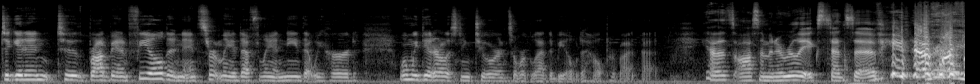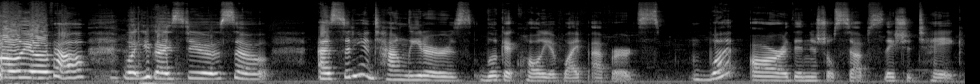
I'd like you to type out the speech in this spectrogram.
to get into the broadband field, and it's certainly a, definitely a need that we heard when we did our listening tour, and so we're glad to be able to help provide that. Yeah, that's awesome, and a really extensive you know, right. portfolio of how what you guys do. So as city and town leaders look at quality of life efforts, what are the initial steps they should take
